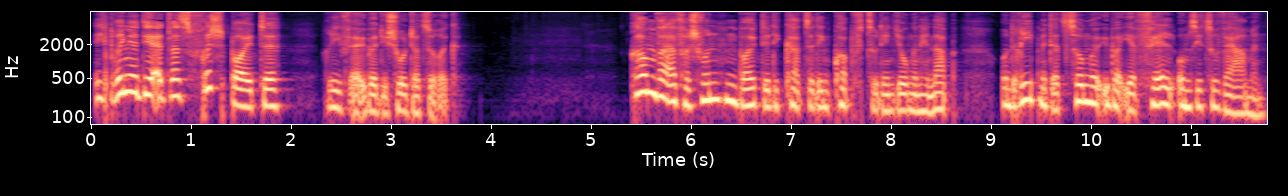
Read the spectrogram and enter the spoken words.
Ich bringe dir etwas Frischbeute, rief er über die Schulter zurück. Kaum war er verschwunden, beugte die Katze den Kopf zu den Jungen hinab und rieb mit der Zunge über ihr Fell, um sie zu wärmen.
